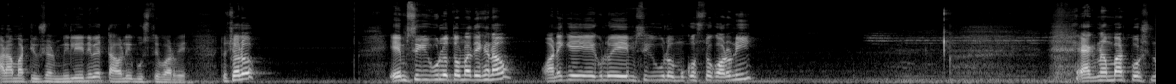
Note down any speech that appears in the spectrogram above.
আর আমার টিউশন মিলিয়ে নেবে, তাহলেই বুঝতে পারবে। তো চলো এমসিকিউগুলো তোমরা দেখে নাও। অনেকে এগুলো এই এমসিকিউগুলো মুখস্থ করনি। এক নম্বর প্রশ্ন,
